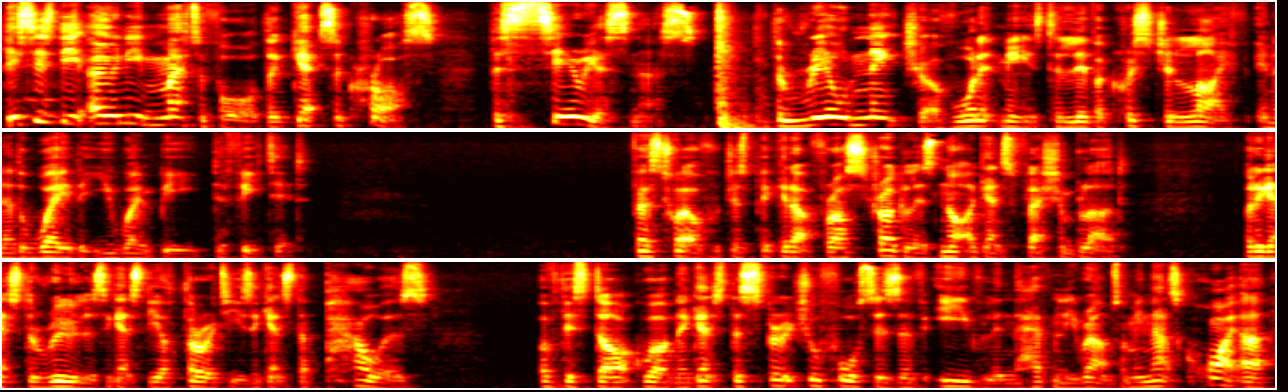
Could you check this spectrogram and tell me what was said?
this is the only metaphor that gets across the seriousness the real nature of what it means to live a Christian life in a way that you won't be defeated. Verse 12, we'll just pick it up. For our struggle is not against flesh and blood, but against the rulers, against the authorities, against the powers of this dark world, and against the spiritual forces of evil in the heavenly realms. I mean, that's quite a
